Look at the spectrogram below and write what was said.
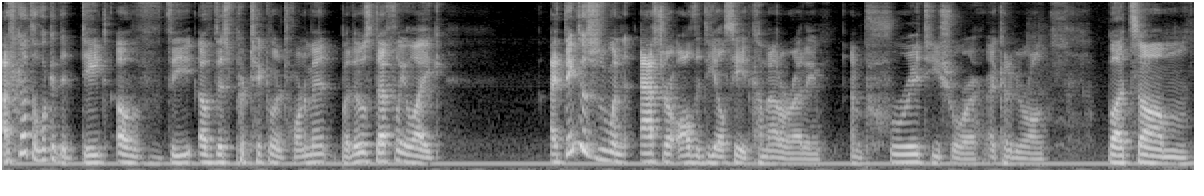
I forgot to look at the date of the of this particular tournament, but it was definitely like I think this was when after all the DLC had come out already. I'm pretty sure. I could be wrong. But um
